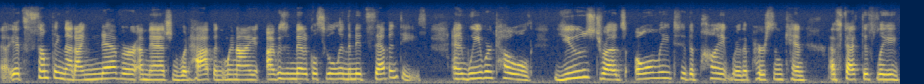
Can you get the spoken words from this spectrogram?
Uh, it's something that I never imagined would happen when I, I was in medical school in the mid 70s. And we were told use drugs only to the point where the person can effectively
